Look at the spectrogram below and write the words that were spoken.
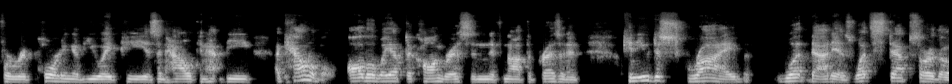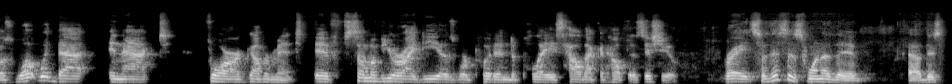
for reporting of uaps and how it can ha- be accountable all the way up to congress and if not the president. Can you describe what that is? What steps are those? What would that enact for our government if some of your ideas were put into place how that could help this issue? Right. So this is one of the uh, there's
